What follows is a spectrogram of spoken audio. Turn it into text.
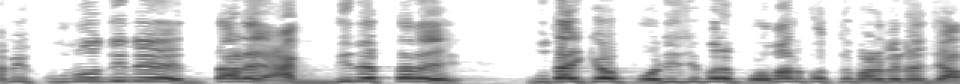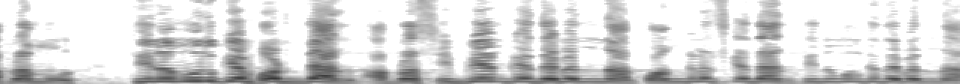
আমি কোনোদিনে তারে একদিনের তারে কোথায় কেউ পরিচি বলে প্রমাণ করতে পারবে না যে আপনার তৃণমূলকে ভোট দেন আপনার সিপিএমকে দেবেন না কংগ্রেসকে দেন তৃণমূলকে দেবেন না।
